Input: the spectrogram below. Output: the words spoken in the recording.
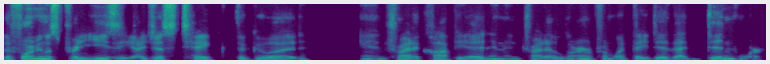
the formula is pretty easy. I just take the good and try to copy it and then try to learn from what they did that didn't work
